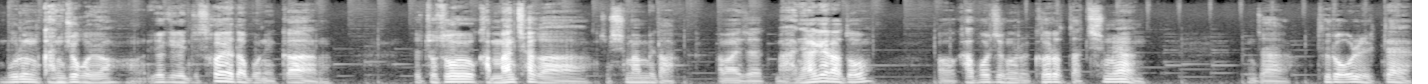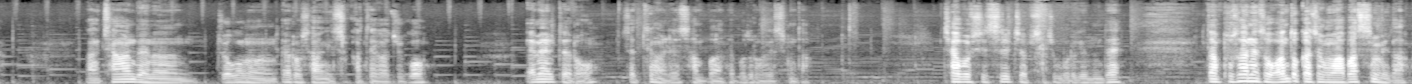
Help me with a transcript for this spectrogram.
물은 간조고요. 어, 여기가 이제 서해다 보니까, 조소 간만차가 좀 심합니다. 아마 이제 만약에라도, 어, 갑오징어를 걸었다 치면, 이제 들어 올릴 때 낭창한 데는 조금은 애로사항이 있을 것 같아 가지고 ML대로 세팅을 해서 한번 해보도록 하겠습니다. 잡을 수 있을지 없을지 모르겠는데 일단 부산에서 완도까지 한번 와봤습니다.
